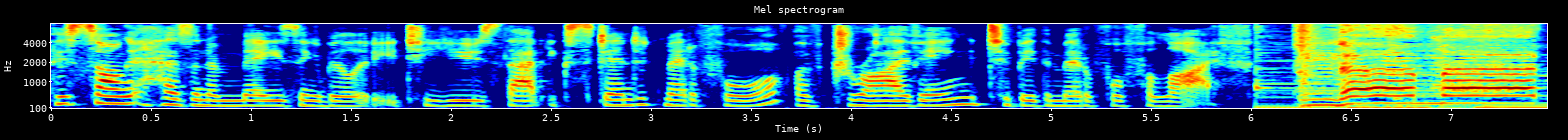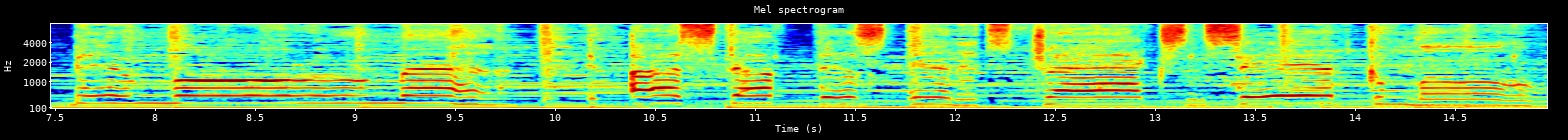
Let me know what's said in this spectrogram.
This song has an amazing ability to use that extended metaphor of driving to be the metaphor for life. Stopped this in its tracks and said, Come on,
